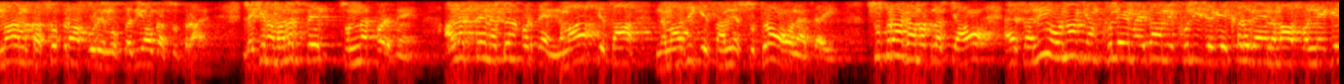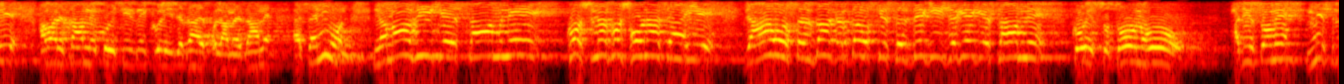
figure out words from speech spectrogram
امام کا سترا پورے مقتدیوں کا سترا ہے۔ لیکن ہم الگ سے سنت پڑھتے ہیں، الگ سے نسل پڑھتے ہیں۔ نماز کے ساتھ نمازی کے سامنے سترا ہونا چاہیے۔ سترا کا مطلب کیا ہو؟ ایسا نہیں ہونا کہ ہم کھلے میدان میں کھلی جگہ کھڑ گئے نماز پڑھنے کے لیے۔ ہمارے سامنے کوئی چیز نہیں، کھلی جگہ ہے، کھلا میدان ہے۔ ایسا نہیں ہونا۔ نمازی کے سامنے کچھ نہ کچھ ہونا چاہیے۔ جہاں وہ سجدہ کرتا ہے، اس کی سجدے کی جگہ کے سامنے کوئی ستون ہو۔ حدیثوں میں مثل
